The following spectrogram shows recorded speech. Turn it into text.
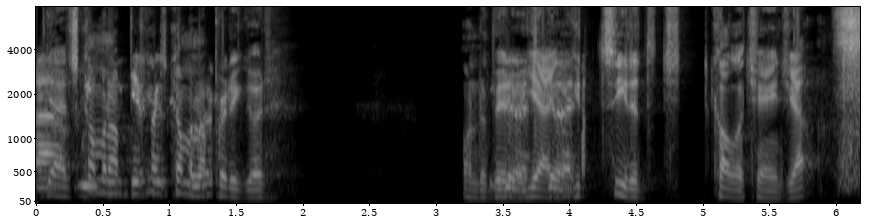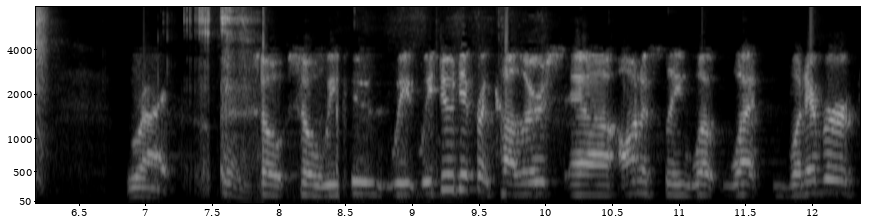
uh, yeah, it's coming up. different It's coming up pretty good on the video. Good, yeah, you can see the color change. Yeah. Right. So so we do we, we do different colors. Uh, honestly, what what whatever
